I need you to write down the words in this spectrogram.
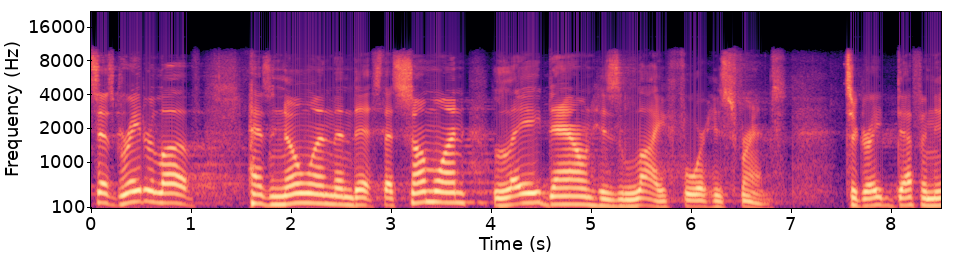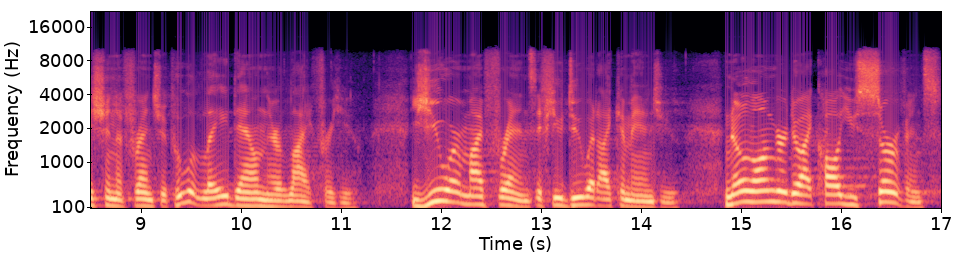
says, Greater love has no one than this, that someone lay down his life for his friends. It's a great definition of friendship. Who will lay down their life for you? You are my friends if you do what I command you. No longer do I call you servants,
